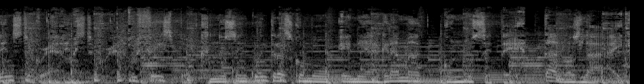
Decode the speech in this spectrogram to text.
Instagram, y Facebook nos encuentras como Enneagrama Conócete. Danos like.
